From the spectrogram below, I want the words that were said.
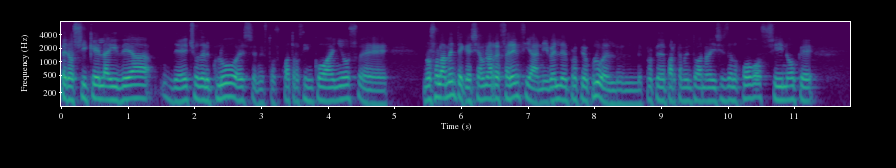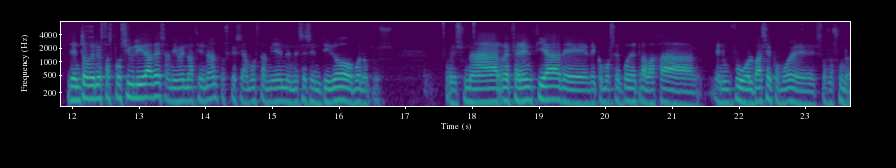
pero sí que la idea, de hecho, del club es en estos cuatro o cinco años, eh, no solamente que sea una referencia a nivel del propio club, el, el, propio departamento de análisis del juego, sino que dentro de nuestras posibilidades a nivel nacional, pues que seamos también en ese sentido, bueno, pues pues una referencia de, cómo se puede trabajar en un fútbol base como es Osasuna.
